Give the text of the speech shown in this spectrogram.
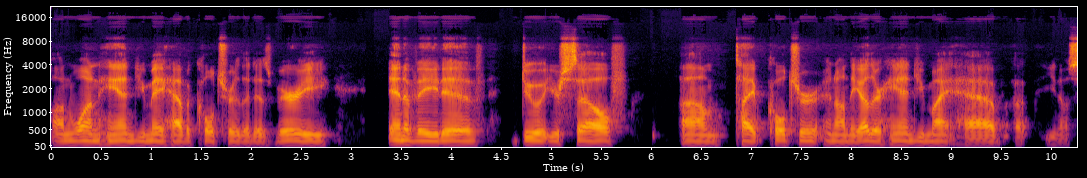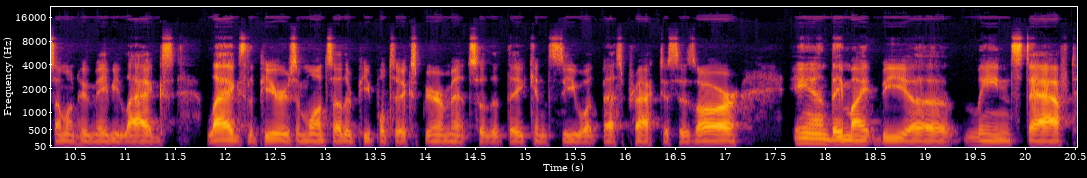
on one hand you may have a culture that is very innovative do it yourself um, type culture and on the other hand you might have uh, you know someone who maybe lags lags the peers and wants other people to experiment so that they can see what best practices are. And they might be a lean staffed,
